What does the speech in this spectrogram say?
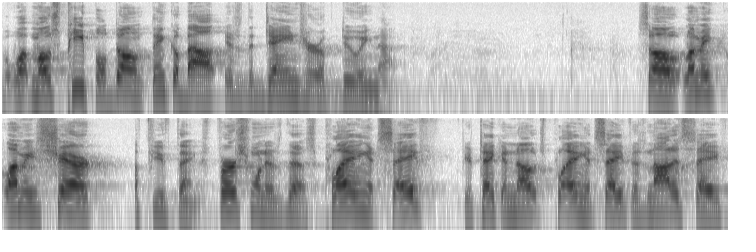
But what most people don't think about is the danger of doing that. So let me, let me share a few things. First one is this playing it safe. If you're taking notes, playing it safe is not as safe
